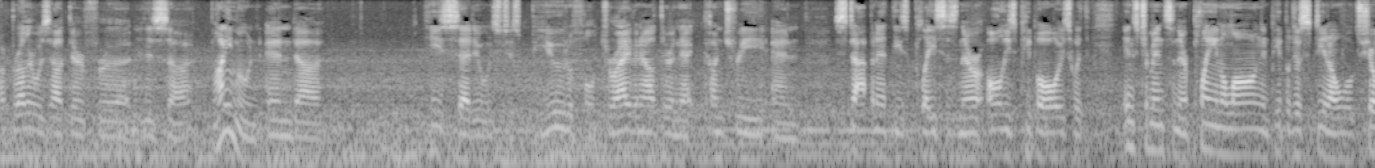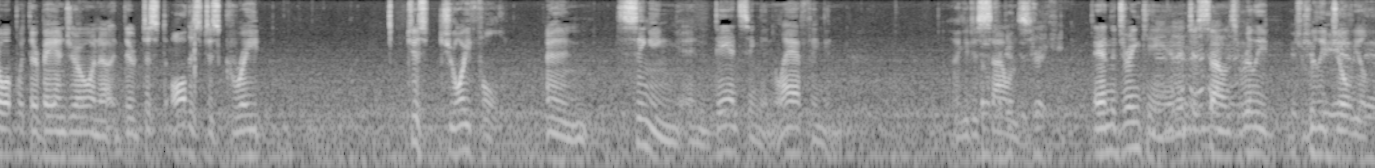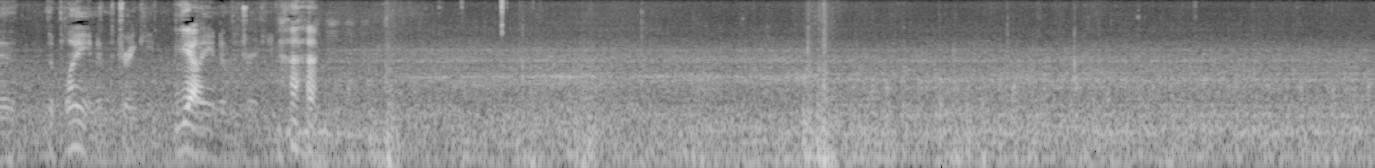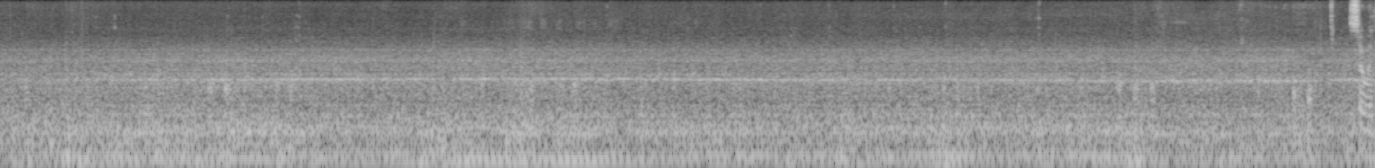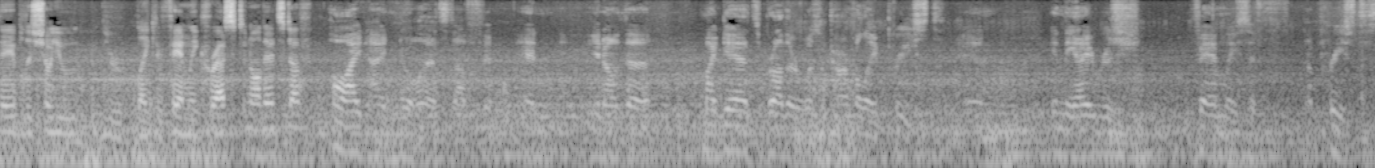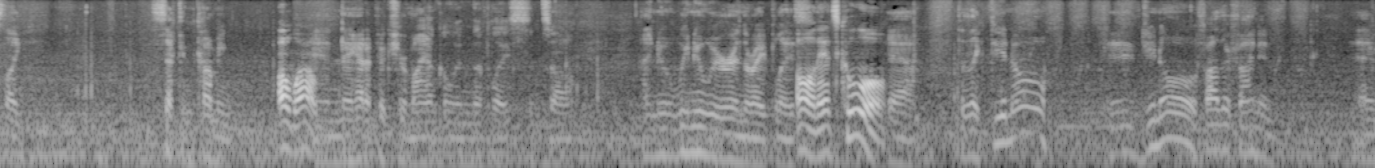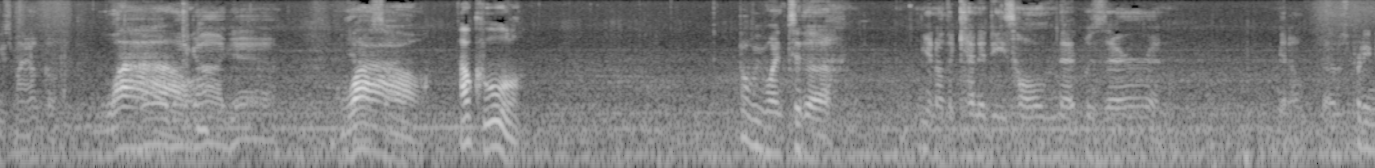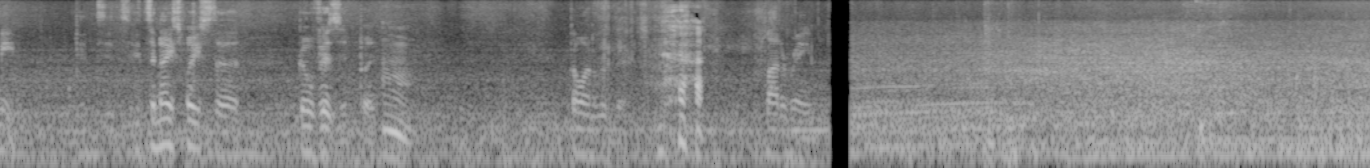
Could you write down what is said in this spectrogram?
Our brother was out there for uh, his uh, honeymoon, and uh, he said it was just beautiful driving out there in that country and stopping at these places and there are all these people always with instruments and they're playing along and people just you know will show up with their banjo and uh, they're just all this just great just joyful and singing and dancing and laughing and like it just Don't sounds the drinking. and the drinking and it just sounds really really jovial The, the playing and the drinking. The Yeah. Playing and the drinking. so were they able to show you your like your family crest and all that stuff Oh, I, I knew all that stuff, and and you know the my dad's brother was a Carmelite priest, and in the Irish families, if a priest is like second coming, oh wow and they had a picture of my uncle in the place, and so I knew we knew we were in the right place. oh that's cool yeah. They're like, do you know? uh, Do you know Father Finan? Yeah, he was my uncle. Wow Oh my God, yeah. wow how cool But we went to the, you know, the Kennedy's home that was there, and you know, that was pretty neat. It's it's, it's a nice place to go visit, but Mm. don't want to live there. a lot of rain.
